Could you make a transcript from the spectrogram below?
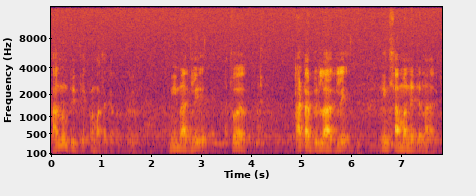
ಕಾನೂನು ರೀತಿಯ ಕ್ರಮ ತಗೋಬೇಕು ನೀನಾಗಲಿ ಅಥವಾ ಟಾಟಾ ಬಿಲ್ ಆಗಲಿ ನೀನು ಸಾಮಾನ್ಯ ಜನ ಆಗಲಿ.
